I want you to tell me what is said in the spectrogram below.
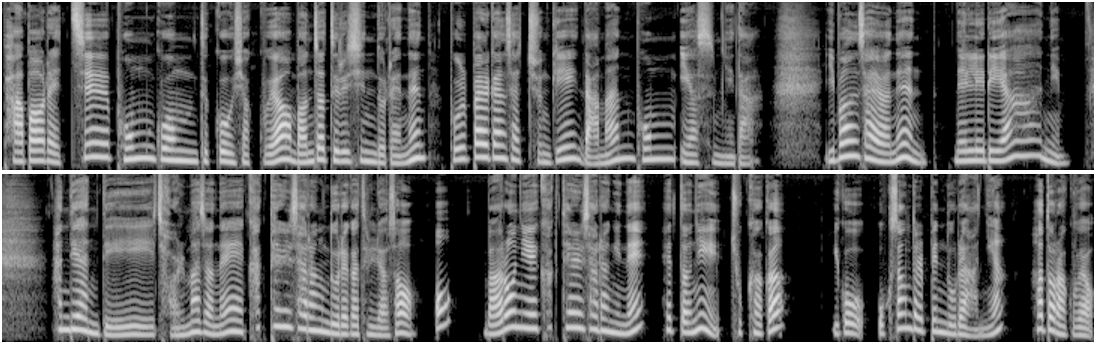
바버레츠 봄곰 듣고 오셨고요. 먼저 들으신 노래는 볼빨간 사춘기 나만 봄이었습니다. 이번 사연은 넬리리아님. 한디 한디, 저 얼마 전에 칵테일 사랑 노래가 들려서, 어? 마로니의 칵테일 사랑이네? 했더니 조카가 이거 옥상 달빛 노래 아니야? 하더라고요.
